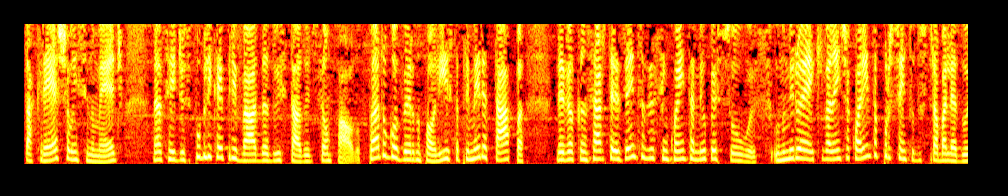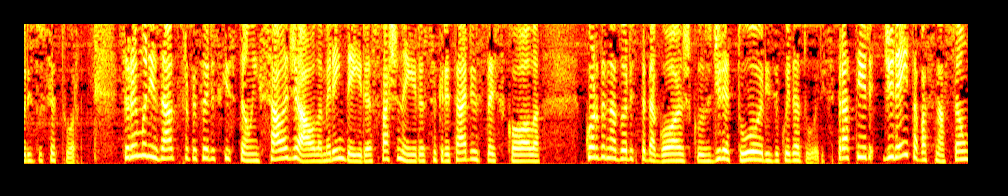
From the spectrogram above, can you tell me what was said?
da creche ao ensino médio nas redes pública e privada do estado de São Paulo. Para o governo paulista, a primeira etapa deve alcançar 350 mil pessoas. O número é equivalente a 40% dos trabalhadores do setor. Serão imunizados professores que estão em sala de aula, merendeiras, faxineiras, secretários da escola, coordenadores pedagógicos, diretores e cuidadores. Para ter direito à vacinação,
